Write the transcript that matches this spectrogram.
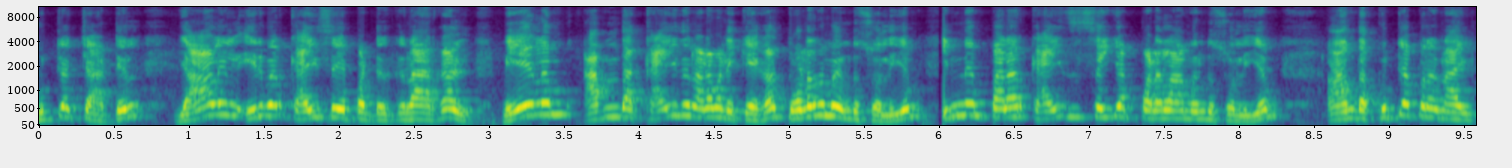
குற்றச்சாட்டில் யாழில் இருவர் கைது செய்யப்பட்டிருக்கிறார்கள். மேலும் அந்த கைது நடவடிக்கைகள் தொடரும் என்று சொல்லியும் இன்னும் பலர் கைது செய்யப்படலாம் என்று சொல்லியும் அந்த குற்றப்புலனாய்வு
